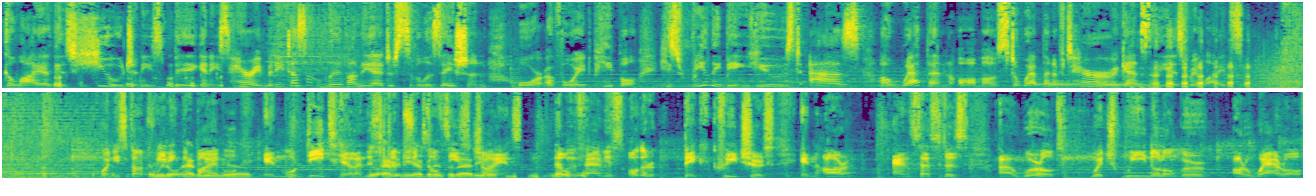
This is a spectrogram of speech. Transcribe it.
Goliath is huge and he's big and he's hairy, but he doesn't live on the edge of civilization or avoid people. He's really being used as a weapon almost, a weapon of terror against the Israelites. When you start And reading the have any, Bible uh, in more detail and we don't have any descriptions of of these that giants, No. there were various other big creatures in our ancestors' uh, world which we no longer are aware of,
